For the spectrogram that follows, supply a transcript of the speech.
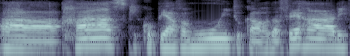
a Haas, que copiava muito o carro da Ferrari.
